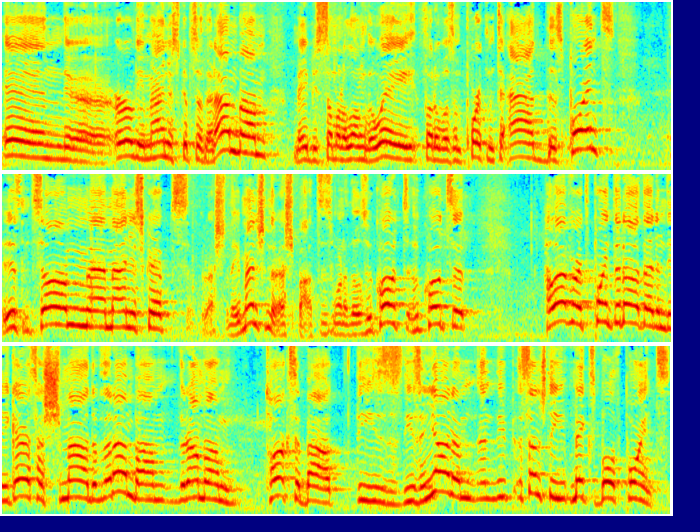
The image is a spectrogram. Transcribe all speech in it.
in the early manuscripts of the Rambam. Maybe someone along the way thought it was important to add this point, it is in some uh, manuscripts. They mention the Rashbat is one of those who, quote, who quotes it. However, it's pointed out that in the Igeres Hashmad of the Rambam, the Rambam talks about these, these inyanim, and he essentially makes both points.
